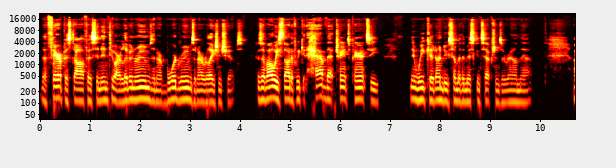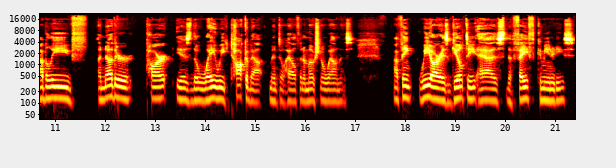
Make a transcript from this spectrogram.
the therapist office and into our living rooms and our boardrooms and our relationships. Because I've always thought if we could have that transparency, then we could undo some of the misconceptions around that. I believe another part is the way we talk about mental health and emotional wellness. I think we are as guilty as the faith communities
